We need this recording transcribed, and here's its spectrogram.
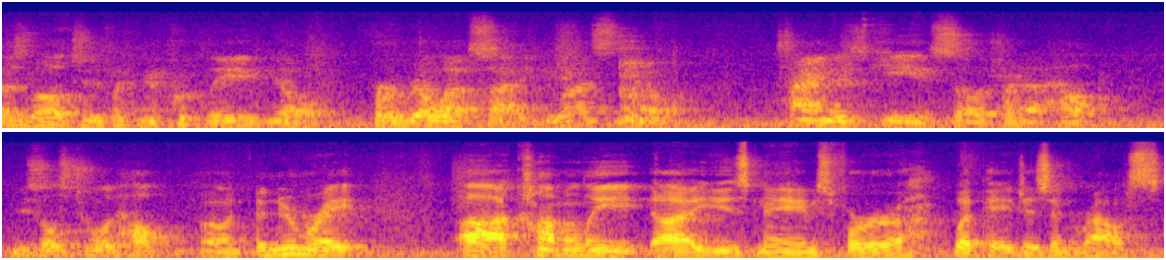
as well to like you know, quickly, you know, for a real website, you want, you know, time is key. So trying to help use those tools to help uh, enumerate uh, commonly uh, used names for web pages and routes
